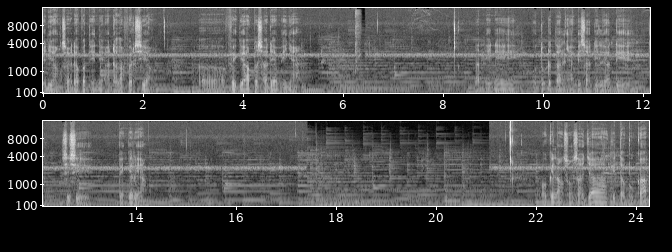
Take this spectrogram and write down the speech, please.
Jadi yang saya dapat ini adalah versi yang uh, VGA plus HDMI-nya. Dan ini untuk detailnya bisa dilihat di sisi pinggir ya. Oke langsung saja kita buka.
